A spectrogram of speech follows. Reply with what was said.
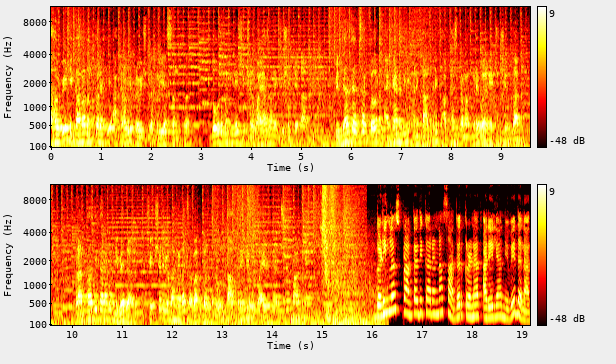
दहावी निकालानंतरही अकरावी प्रवेश प्रक्रिया संथ दोन महिने शिक्षण वाया जाण्याची शक्यता. विद्यार्थ्यांचा कल अकॅडमी आणि तांत्रिक अभ्यासक्रमांकडे वळण्याची चिंता. प्रांताधिकाऱ्यांना निवेदन शिक्षण विभागाला जबाबदार धरून तातडीने उपाययोजनांची मागणी. गडिंग्लज प्रांताधिकाऱ्यांना सादर करण्यात आलेल्या निवेदनात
